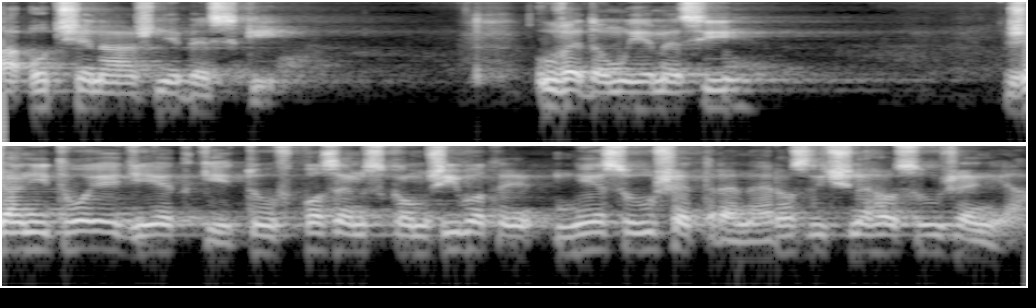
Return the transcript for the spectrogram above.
a Otče náš nebeský, uvedomujeme si, že ani Tvoje dietky tu v pozemskom živote nie sú ušetrené rozličného súženia.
